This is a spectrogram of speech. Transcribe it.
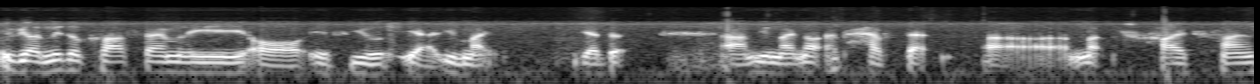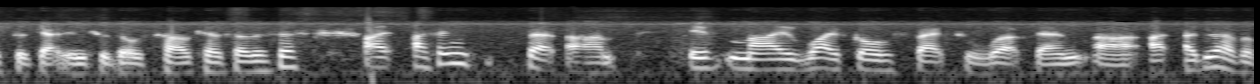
if you're a middle class family, or if you, yeah, you might get the, um, you might not have that uh, much high chance to get into those childcare services. I, I think that um, if my wife goes back to work, then uh, I, I do have a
